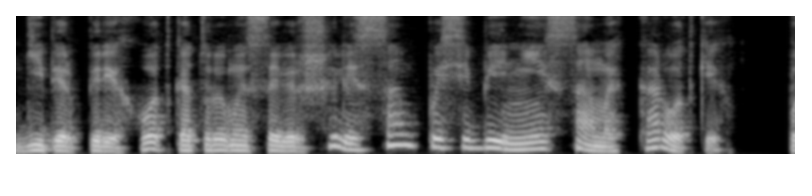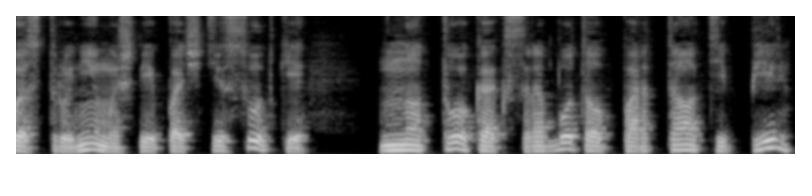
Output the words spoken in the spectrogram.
Гиперпереход, который мы совершили, сам по себе не из самых коротких. По струне мы шли почти сутки, но то, как сработал портал теперь,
